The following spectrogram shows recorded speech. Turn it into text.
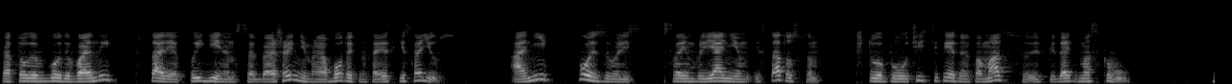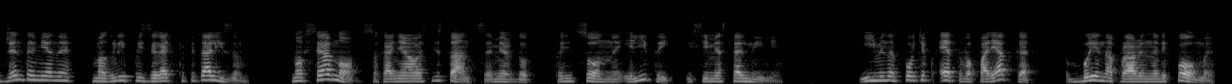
которые в годы войны стали по идейным соображениям работать на Советский Союз. Они пользовались своим влиянием и статусом, чтобы получить секретную информацию и передать Москву. Джентльмены могли презирать капитализм, но все равно сохранялась дистанция между традиционной элитой и всеми остальными. И именно против этого порядка были направлены реформы,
